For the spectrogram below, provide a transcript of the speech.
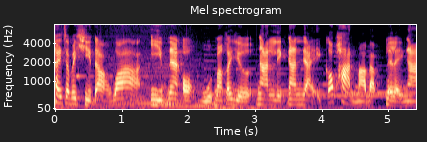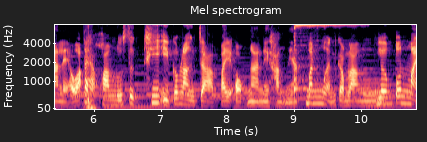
ใครจะไปคิดอะว่าอีฟเนี่ยออกบูธมาก็เยอะงานเล็กงานใหญ่ก็ผ่านมาแบบหลาย ๆ งานแล้วอะแต่ความรู้สึกที่อีฟกำลังจะไปออกงานในครั้งเนี้ยมันเหมือนกำลังเริ่มต้นใหม่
